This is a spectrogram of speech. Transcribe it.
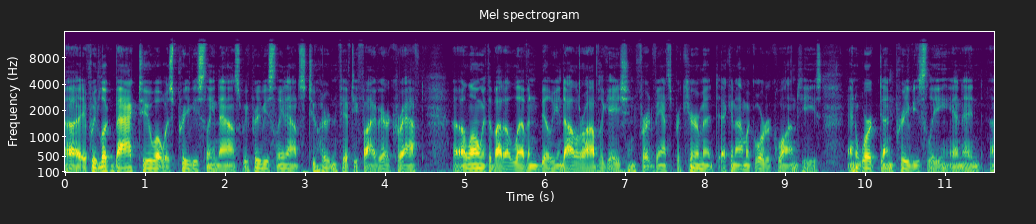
uh, if we look back to what was previously announced, we previously announced 255 aircraft, uh, along with about $11 billion obligation for advanced procurement, economic order quantities, and work done previously in, an, uh,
